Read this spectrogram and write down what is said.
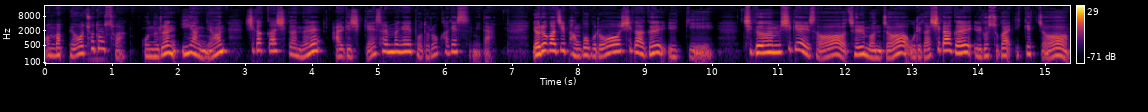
엄마표 초등수학 오늘은 2학년 시각과 시간을 알기 쉽게 설명해 보도록 하겠습니다. 여러 가지 방법으로 시각을 읽기. 지금 시계에서 제일 먼저 우리가 시각을 읽을 수가 있겠죠.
